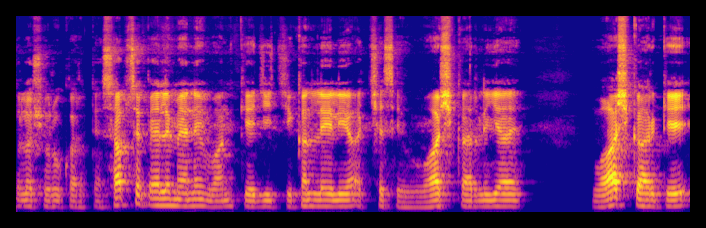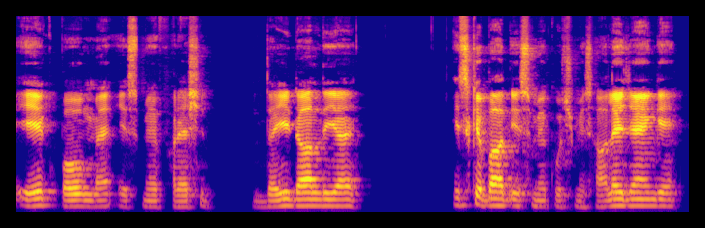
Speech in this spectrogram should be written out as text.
चलो शुरू करते हैं। सबसे पहले मैंने वन के जी चिकन ले लिया, अच्छे से वाश कर लिया है। वाश करके एक पाव में इसमें फ्रेश दही डाल दिया है। इसके बाद इसमें कुछ मिसाले जाएँगे।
